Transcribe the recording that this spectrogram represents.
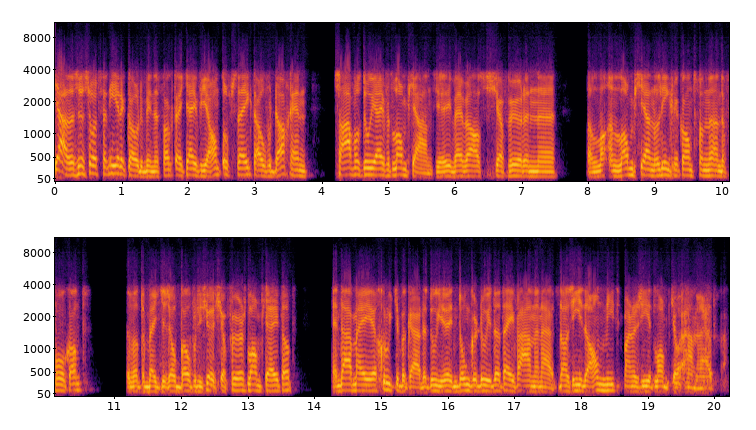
Ja, dat is een soort van erecode binnen het vak. Dat je even je hand opsteekt overdag en s'avonds doe je even het lampje aan. We hebben als chauffeur een, eh, een, la- een lampje aan de linkerkant van aan de voorkant. Wat een beetje zo boven de chau- chauffeurslampje heet dat. En daarmee eh, groet je elkaar. Dat doe je in het donker doe je dat even aan en uit. Dan zie je de hand niet, maar dan zie je het lampje aan en uit gaan.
